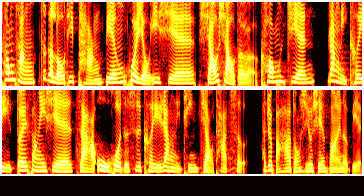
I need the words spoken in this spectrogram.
通常这个楼梯旁边会有一些小小的空间，让你可以堆放一些杂物，或者是可以让你停脚踏车。他就把他的东西就先放在那边。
